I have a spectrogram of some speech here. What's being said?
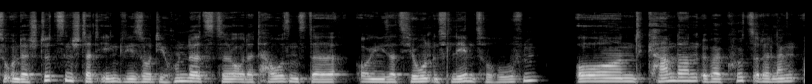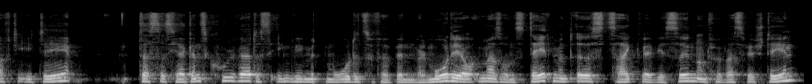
zu unterstützen, statt irgendwie so die hundertste oder tausendste Organisation ins Leben zu rufen. Und kam dann über kurz oder lang auf die Idee, dass das ja ganz cool wäre, das irgendwie mit Mode zu verbinden, weil Mode ja auch immer so ein Statement ist, zeigt, wer wir sind und für was wir stehen.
